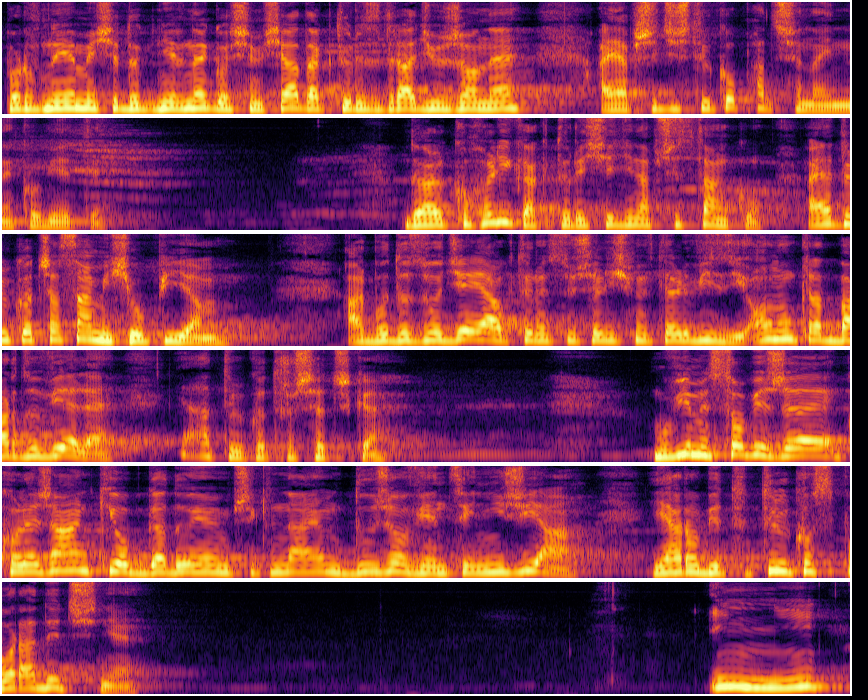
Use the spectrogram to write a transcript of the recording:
Porównujemy się do gniewnego sąsiada, który zdradził żonę, a ja przecież tylko patrzę na inne kobiety. Do alkoholika, który siedzi na przystanku, a ja tylko czasami się upijam. Albo do złodzieja, o którym słyszeliśmy w telewizji. On ukradł bardzo wiele, ja tylko troszeczkę. Mówimy sobie, że koleżanki obgadują i przyklinają dużo więcej niż ja. Ja robię to tylko sporadycznie. Inni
